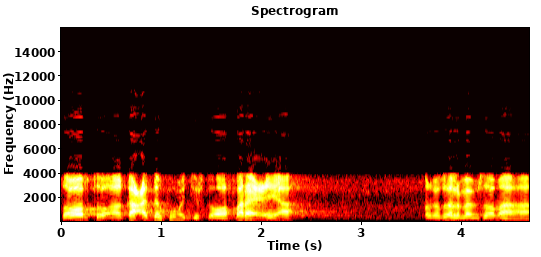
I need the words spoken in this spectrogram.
Sababtoo ah qacdo kuma jirto oo faraci ah. Markaas waa la fahmi soo maaha.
